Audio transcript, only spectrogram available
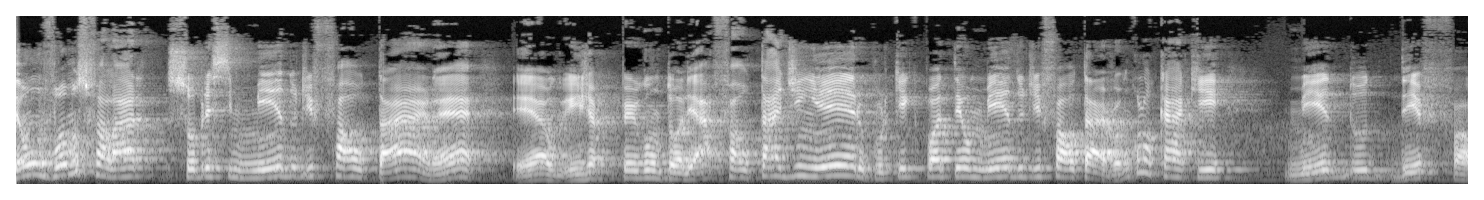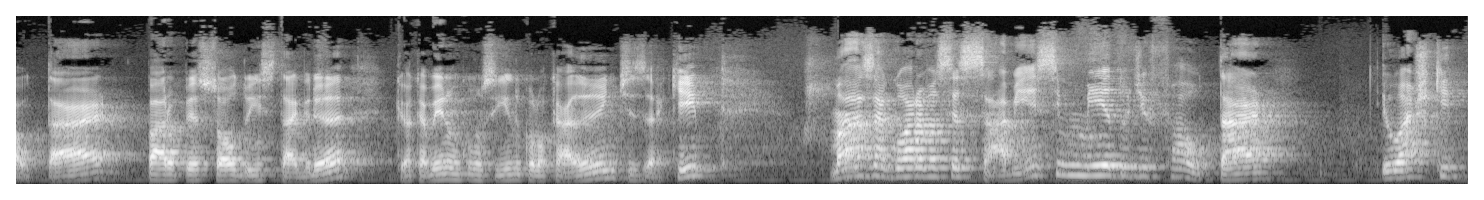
Então vamos falar sobre esse medo de faltar, né? É, alguém já perguntou ali, ah, faltar dinheiro, por que, que pode ter o medo de faltar? Vamos colocar aqui medo de faltar para o pessoal do Instagram, que eu acabei não conseguindo colocar antes aqui. Mas agora vocês sabem, esse medo de faltar, eu acho que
